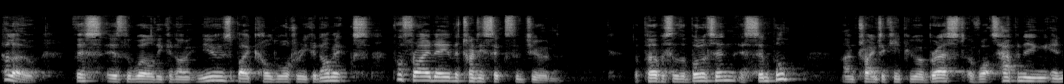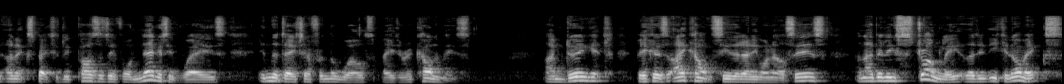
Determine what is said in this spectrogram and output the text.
Hello, this is the World Economic News by Coldwater Economics for Friday, the 26th of June. The purpose of the bulletin is simple. I'm trying to keep you abreast of what's happening in unexpectedly positive or negative ways in the data from the world's major economies. I'm doing it because I can't see that anyone else is, and I believe strongly that in economics,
